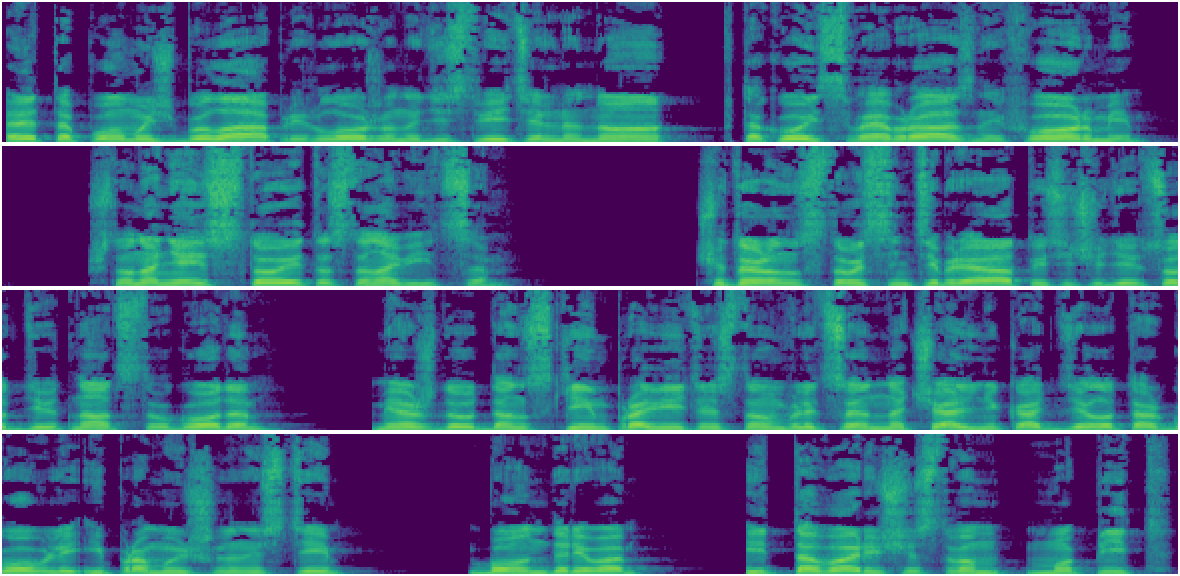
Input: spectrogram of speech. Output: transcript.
Эта помощь была предложена действительно, но в такой своеобразной форме, что на ней стоит остановиться. 14 сентября 1919 года между Донским правительством в лице начальника отдела торговли и промышленности Бондарева и товариществом МОПИТ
